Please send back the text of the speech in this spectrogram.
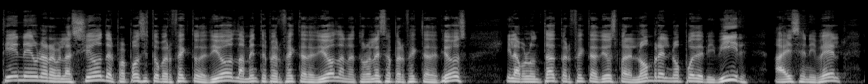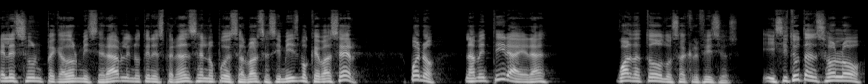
tiene una revelación del propósito perfecto de Dios, la mente perfecta de Dios, la naturaleza perfecta de Dios y la voluntad perfecta de Dios para el hombre. Él no puede vivir a ese nivel. Él es un pecador miserable, no tiene esperanza, él no puede salvarse a sí mismo. ¿Qué va a hacer? Bueno, la mentira era guarda todos los sacrificios. Y si tú tan solo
